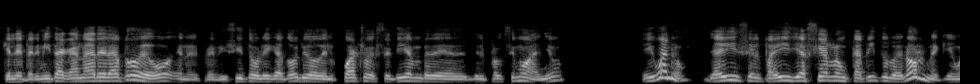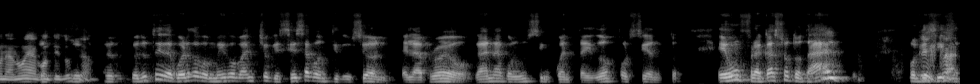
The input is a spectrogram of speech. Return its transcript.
que le permita ganar el apruebo en el plebiscito obligatorio del 4 de septiembre del próximo año, y bueno, y ahí el país ya cierra un capítulo enorme, que es una nueva constitución. Pero, tú estás de acuerdo conmigo, Pancho, que si esa constitución, el apruebo, gana con un 52%, es un fracaso total. Porque si la,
